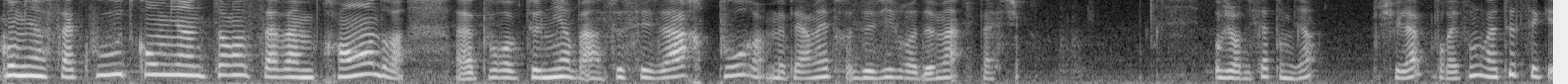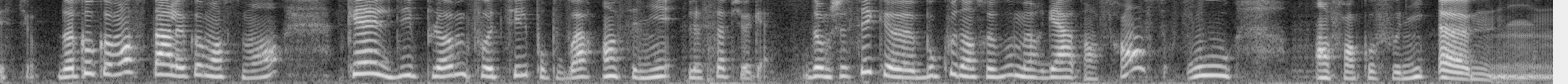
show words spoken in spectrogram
Combien ça coûte? Combien de temps ça va me prendre euh, pour obtenir ben, ce César pour me permettre de vivre de ma passion? Aujourd'hui ça tombe bien, je suis là pour répondre à toutes ces questions. Donc on commence par le commencement. Quel diplôme faut-il pour pouvoir enseigner le SOP Yoga Donc je sais que beaucoup d'entre vous me regardent en France ou en francophonie, euh,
